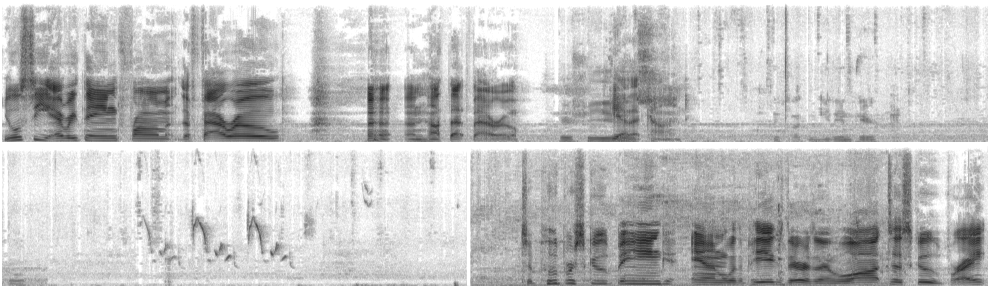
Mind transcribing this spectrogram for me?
You'll see everything from the farrow, not that barrow. Here she is. Yeah, that kind. See if I can get in here. Oh. To pooper scooping, and with the pigs, there's a lot to scoop, right?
